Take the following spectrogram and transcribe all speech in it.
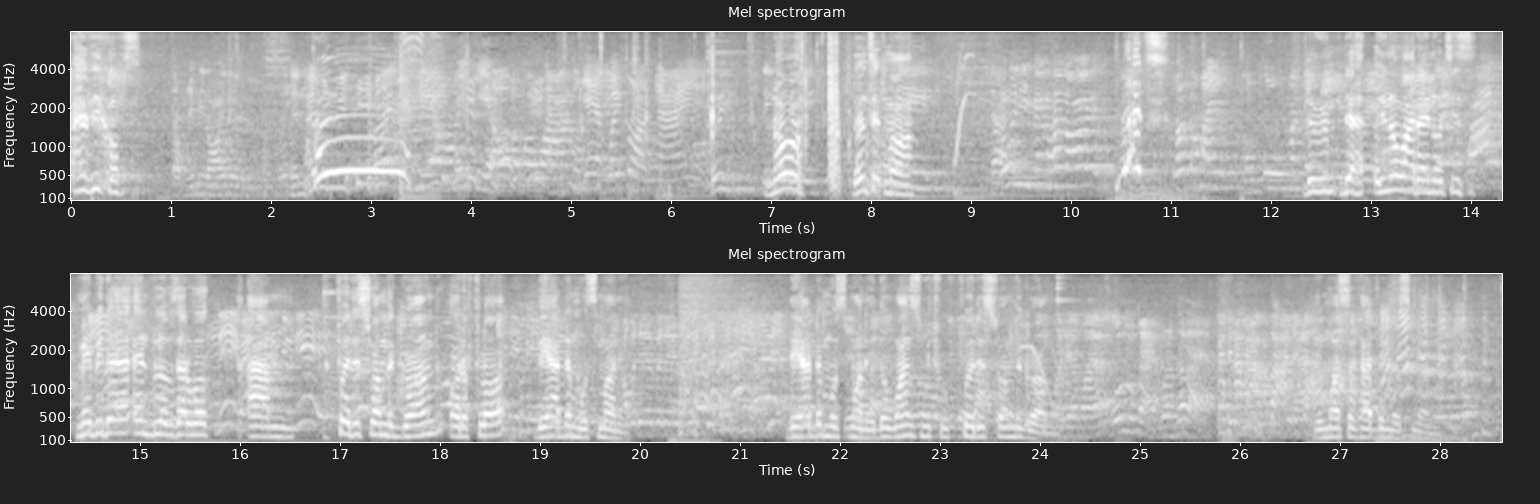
I have hiccups. No, don't take more. What? The, the, you know what I noticed? Maybe the envelopes that were um, furthest from the ground or the floor, they had the most money. They had the most money. The ones which were furthest from the ground. They must have had the most money.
